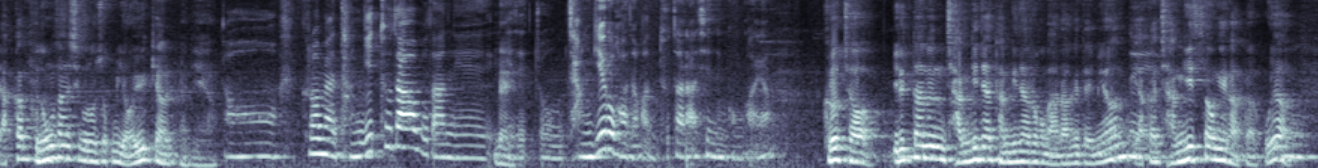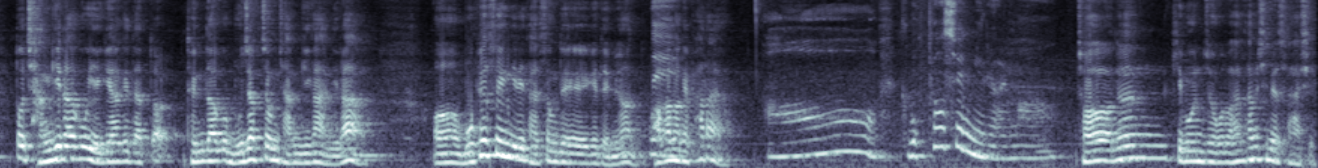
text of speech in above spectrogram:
약간 부동산식으로 조금 여유 있게 하는 편이에요. 어, 그러면 단기 투자보다는 네. 이제 좀 장기로 가져가는 투자를 하시는 건가요? 그렇죠. 일단은 장기냐 단기냐라고 말하게 되면 네. 약간 장기성에 가깝고요. 음. 또 장기라고 얘기하게 다- 된다고 무작정 장기가 아니라 어, 목표 수익률이 달성되게 되면 네. 과감하게 팔아요. 아, 그 목표 수익률이 얼마? 저는 기본적으로 한 30에서 40.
